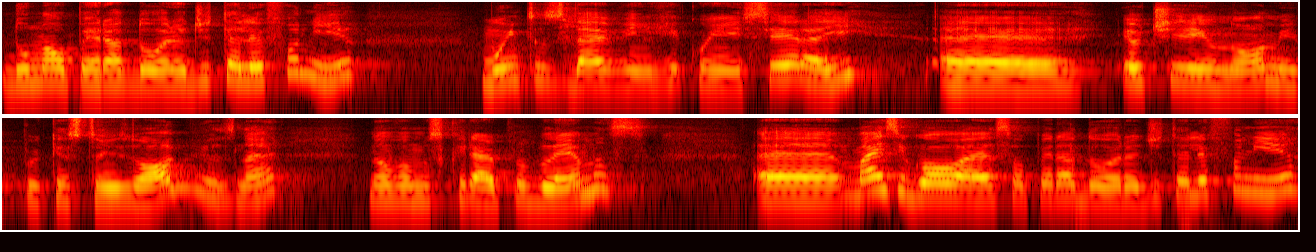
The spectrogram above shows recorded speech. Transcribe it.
de uma operadora de telefonia. Muitos devem reconhecer aí, é, eu tirei o nome por questões óbvias, né? Não vamos criar problemas. É, mas igual a essa operadora de telefonia,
